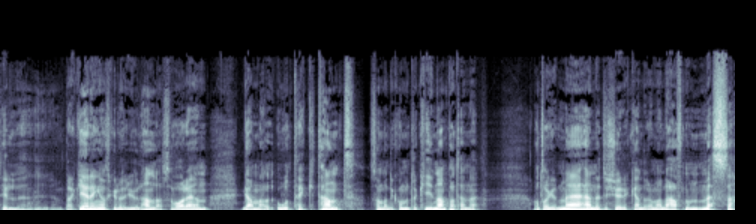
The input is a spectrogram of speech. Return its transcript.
till parkeringen och skulle julhandla, så var det en gammal otäck tant som hade kommit och kidnappat henne. Och tagit med henne till kyrkan där de hade haft någon mässa.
